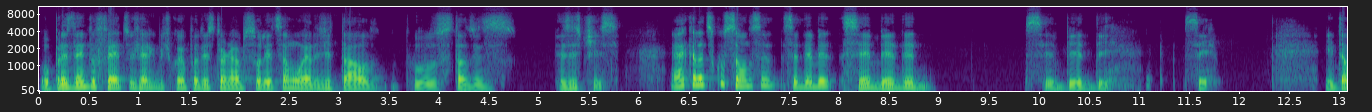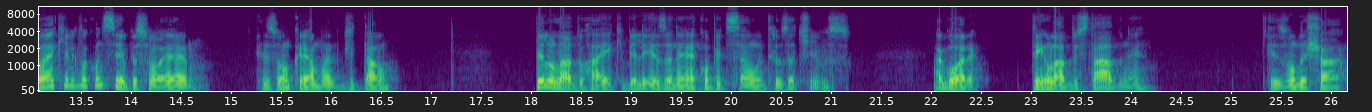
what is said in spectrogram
O presidente do FED sugere que Bitcoin poderia se tornar obsoleto se a moeda digital dos Estados Unidos existisse. É aquela discussão do CDB, CBD, CBDC. Então é aquilo que vai acontecer, pessoal. É, eles vão criar uma digital. Pelo lado do Hayek, beleza, né? A competição entre os ativos. Agora, tem o lado do Estado, né? Eles vão deixar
